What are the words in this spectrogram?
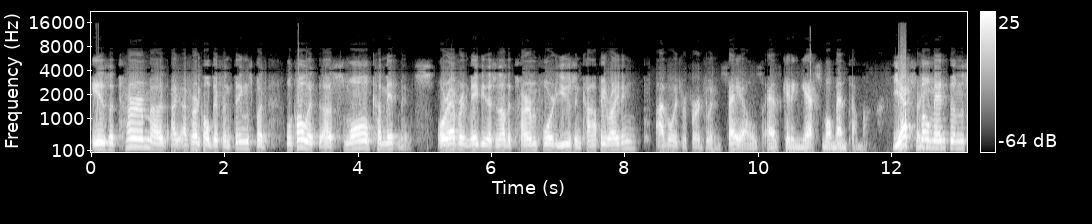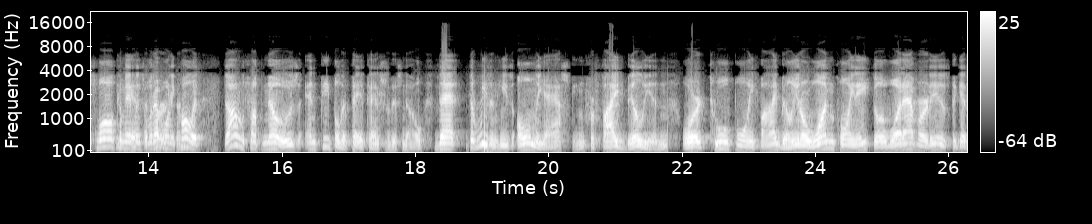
is a term, uh, I, I've heard it called different things, but we'll call it uh, small commitments. Or Everett, maybe there's another term for it to use in copywriting. I've always referred to it in sales as getting yes momentum. Yes, So you- momentum, small commitments, whatever you want to call it. Donald Trump knows, and people that pay attention to this know, that the reason he's only asking for five billion or two point five billion or one point eight billion, whatever it is, to get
